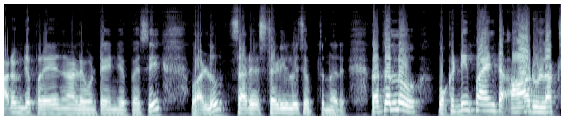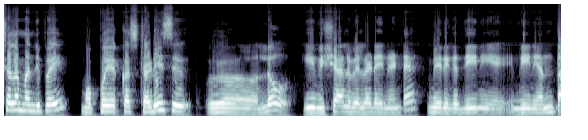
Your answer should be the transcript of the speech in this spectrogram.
ఆరోగ్య ప్రయోజనాలు ఉంటాయని చెప్పేసి వాళ్ళు సరే స్టడీలో చెప్తున్నారు. గతంలో ఒకటి పాయింట్ ఆరు లక్షల మందిపై ముప్పై ఒక్క స్టడీస్లో ఈ విషయాలు వెల్లడైనంటే మీరు ఇక దీని దీని ఎంత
